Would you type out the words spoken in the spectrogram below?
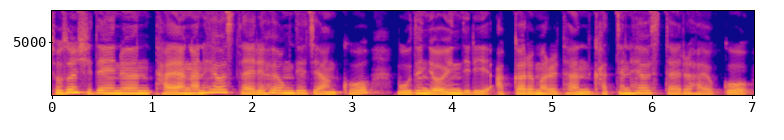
조선시대에는 다양한 헤어스타일이 허용되지 않고 모든 여인들이 앞가르마를 탄 같은 헤어스타일을 하였고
